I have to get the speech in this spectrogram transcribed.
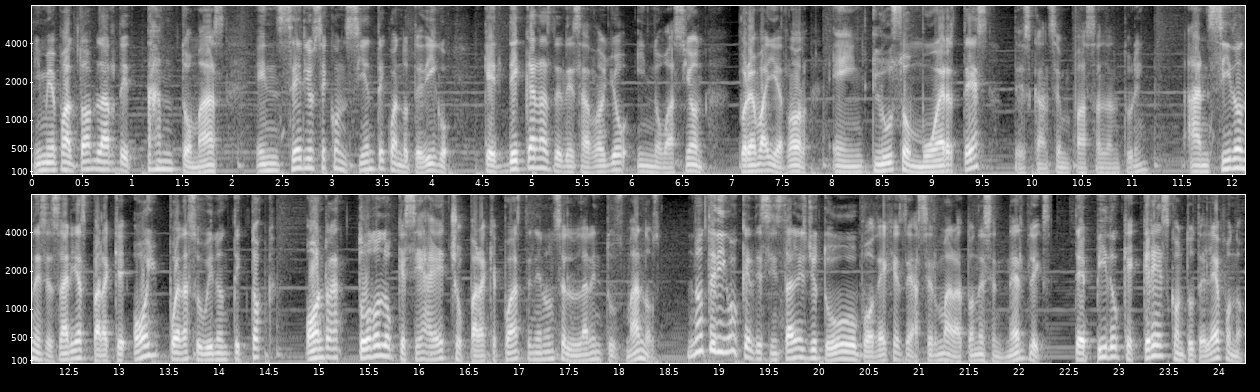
Y me faltó hablar de tanto más. En serio sé consciente cuando te digo que décadas de desarrollo, innovación, prueba y error e incluso muertes, descansen en paz Alan Turing, han sido necesarias para que hoy puedas subir un TikTok. Honra todo lo que se ha hecho para que puedas tener un celular en tus manos. No te digo que desinstales YouTube o dejes de hacer maratones en Netflix. Te pido que crees con tu teléfono,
